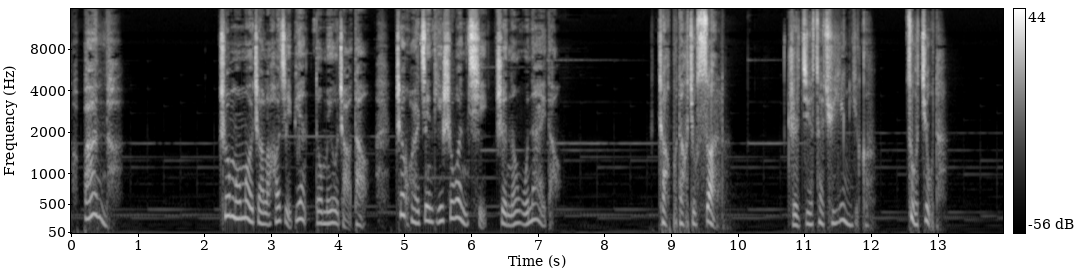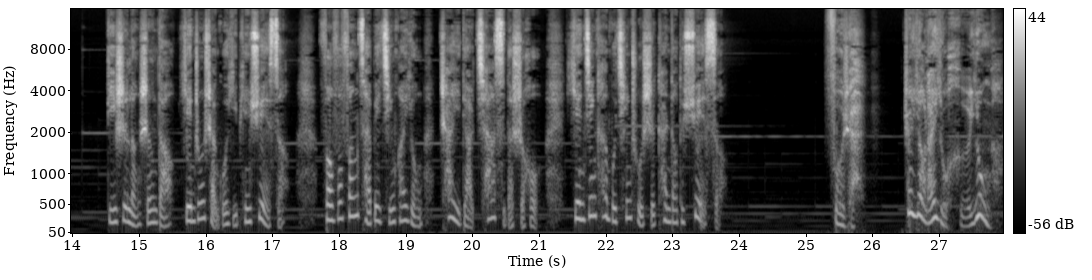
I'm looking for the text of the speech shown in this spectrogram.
么办呢？周嬷嬷找了好几遍都没有找到，这会儿见狄氏问起，只能无奈道：“找不到就算了，直接再去印一个，做旧的。”狄氏冷声道，眼中闪过一片血色，仿佛方才被秦怀勇差一点掐死的时候，眼睛看不清楚时看到的血色。夫人，这药来有何用啊？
